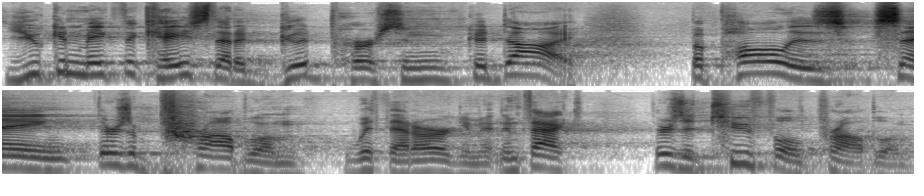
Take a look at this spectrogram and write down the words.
You can make the case that a good person could die. But Paul is saying there's a problem with that argument. In fact, there's a twofold problem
